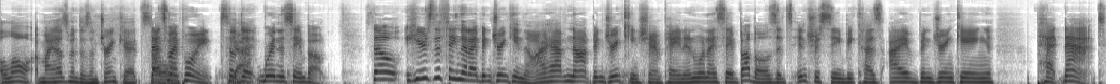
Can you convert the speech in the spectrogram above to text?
alone. My husband doesn't drink it. So That's my point. So Yeah. that we're in the same boat. So here's the thing that I've been drinking though. I have not been drinking champagne, and when I say bubbles, it's interesting because I've been drinking Pet Nat.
